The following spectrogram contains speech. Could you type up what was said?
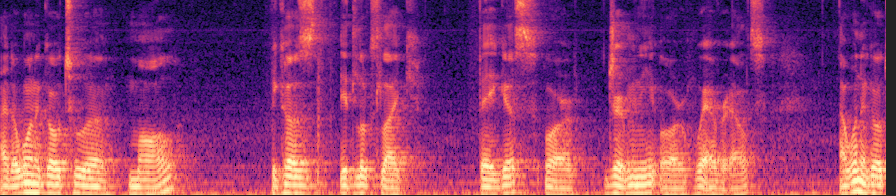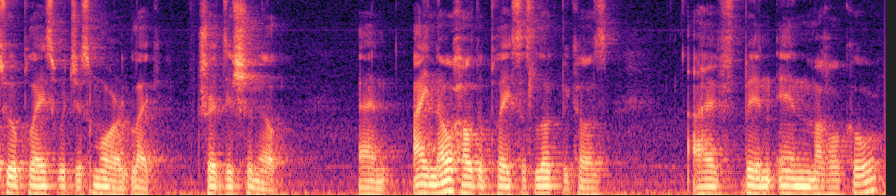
I don't want to go to a mall because it looks like Vegas or Germany or wherever else. I want to go to a place which is more like traditional. And I know how the places look because I've been in Morocco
